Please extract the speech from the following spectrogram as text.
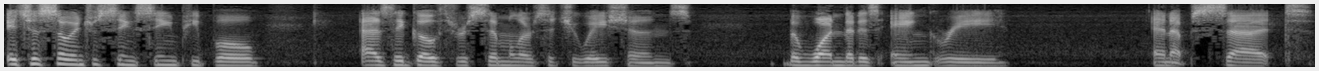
It's just so interesting seeing people as they go through similar situations. The one that is angry and upset,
